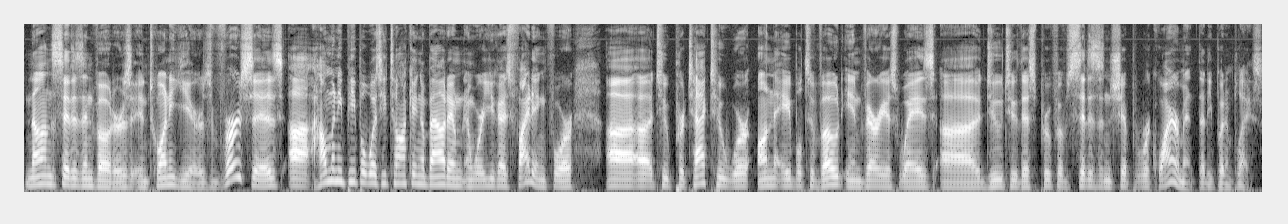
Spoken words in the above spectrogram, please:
non citizen voters in 20 years versus uh, how many people was he talking about and, and were you guys fighting for uh, uh, to protect who were unable to vote in various ways uh, due to this proof of citizenship requirement that he put in place?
